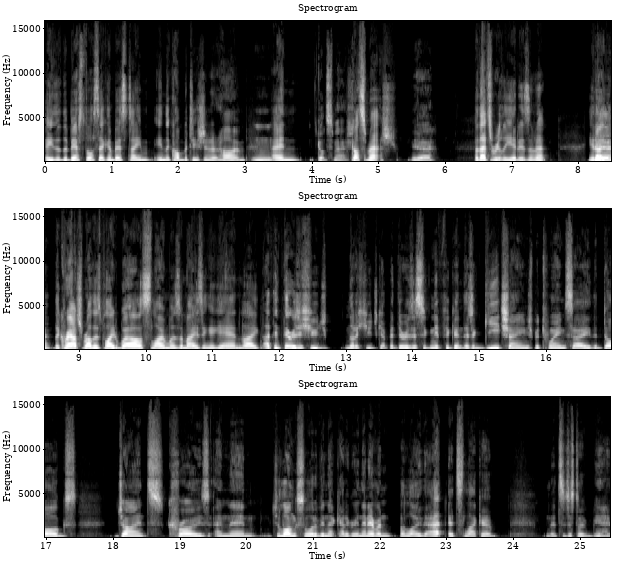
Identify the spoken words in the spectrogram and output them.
either the best or second best team in the competition at home, mm. and Got smashed. got smashed. yeah. But that's really it, isn't it? You know, Yeah. the, the Crouch brothers played well. Sloane was amazing again. Like, I think there is a huge, not a huge gap, but there is a significant, there's a gear change between, say, the Dogs, Giants, Crows, and then Geelong sort of in that category. And then everyone below that, it's like a, it's just a you know,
